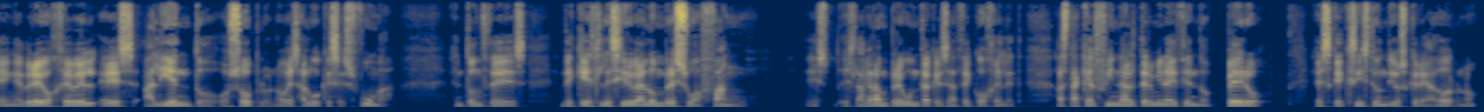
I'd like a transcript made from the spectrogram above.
en hebreo Hebel es aliento o soplo, ¿no? Es algo que se esfuma. Entonces, ¿de qué le sirve al hombre su afán? Es, la gran pregunta que se hace Cogelet, hasta que al final termina diciendo, pero es que existe un Dios creador, ¿no?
